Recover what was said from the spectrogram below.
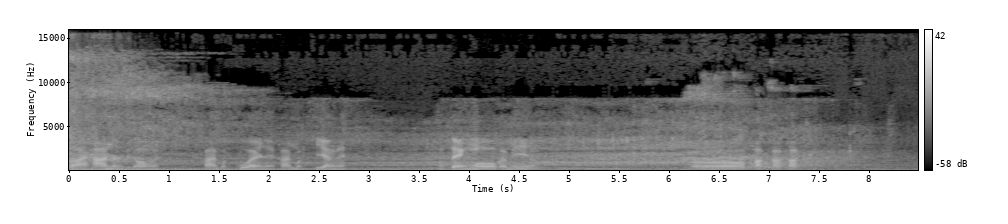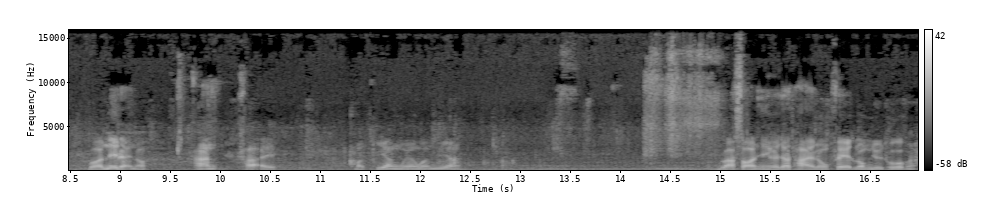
หลายหานนะพี่น้องเลยขายหมักกล้วยเนี่ยขายหมักเกียงเนี่ยหมักแตงโมก็มีเนาะโอ้คักคักคักบอนนี่แหละเนาะหานขายหมักเกียงเมืองวังเวียงลาสอนเห็นก็จะถ่ายลงเฟซลง YouTube อะ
